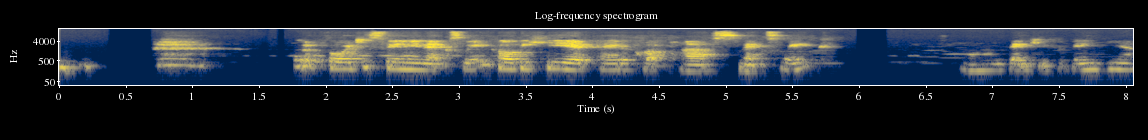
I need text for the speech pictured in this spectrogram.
I look forward to seeing you next week. I'll be here at 8 o'clock class next week. Um, thank you for being here.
